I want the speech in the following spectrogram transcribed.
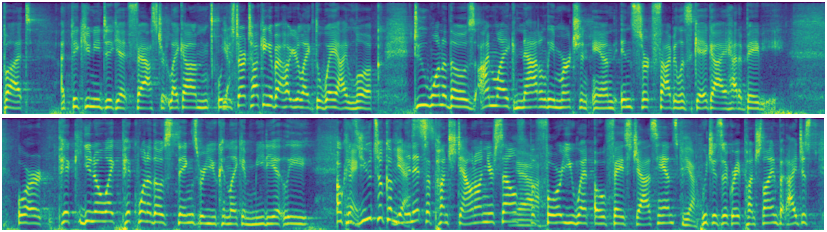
But I think you need to get faster. Like um, when Yeah. you start talking about how you're like the way I look, do one of those. I'm like Natalie Merchant and insert fabulous gay guy had a baby. Or pick, you know, like pick one of those things where you can like immediately. Okay. Because you took a Yes. minute to punch down on yourself Yeah. before you went O face jazz hands. Yeah. Which is a great punchline, but I just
